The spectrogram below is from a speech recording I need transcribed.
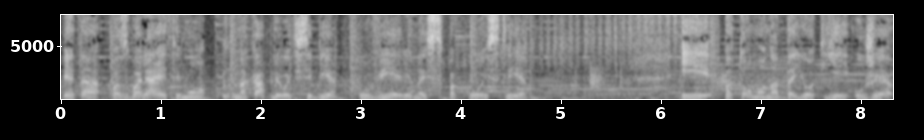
Это позволяет ему накапливать в себе уверенность, спокойствие – и потом он отдает ей уже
